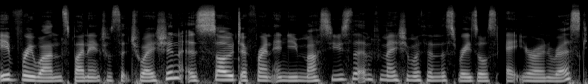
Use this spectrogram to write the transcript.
everyone's financial situation is so different and you must use the information within this resource at your own risk.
